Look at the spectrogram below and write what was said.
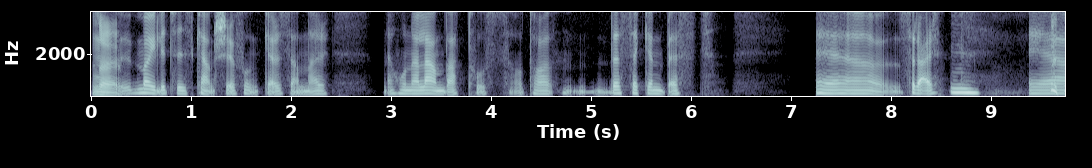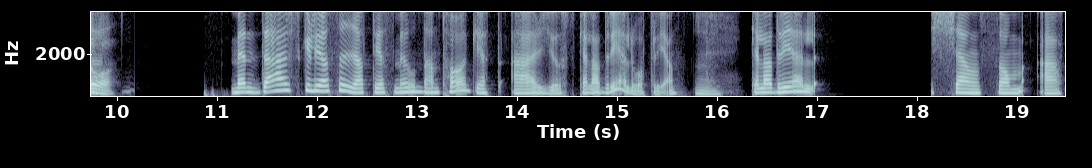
Nej. Möjligtvis kanske det funkar sen när, när hon har landat hos och tar the second best. Eh, sådär. Mm. Eh, Ja. Men där skulle jag säga att det som är undantaget är just Galadriel återigen. Mm. Galadriel känns som att...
